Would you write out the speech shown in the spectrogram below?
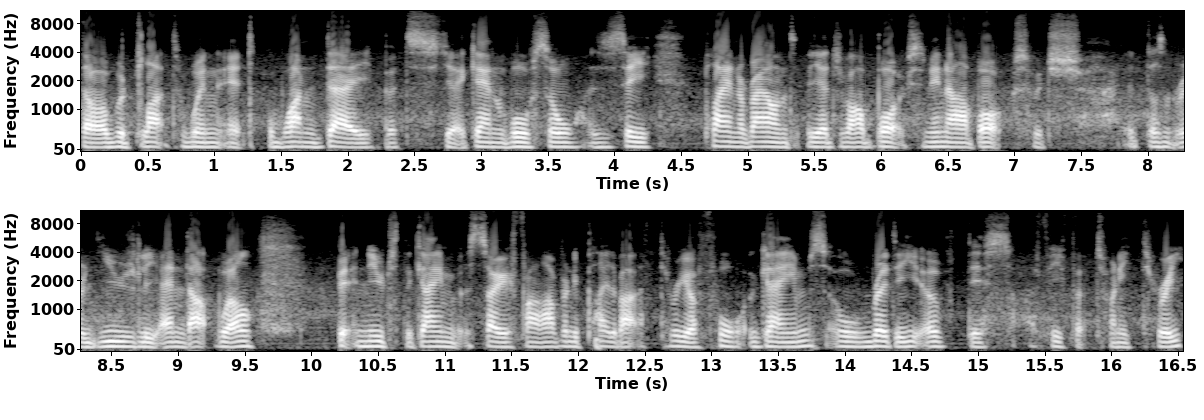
though I would like to win it one day. But yet again, Walsall, as you see, playing around the edge of our box and in our box, which it doesn't really usually end up well. A Bit new to the game, but so far I've only played about three or four games already of this FIFA 23.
